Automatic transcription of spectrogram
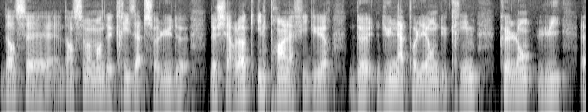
dans ce, dans ce moment de crise absolue de, de Sherlock, il prend la figure de, du Napoléon du crime que l'on lui, euh,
